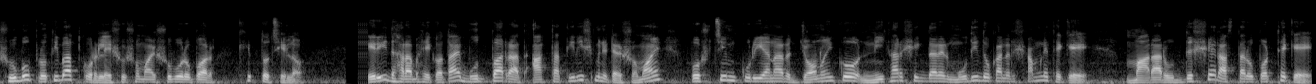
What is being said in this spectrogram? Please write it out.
শুভ প্রতিবাদ করলে সুসময় শুভর উপর ক্ষিপ্ত ছিল। এরই ধারাবাহিকতায় বুধবার রাত আটটা তিরিশ মিনিটের সময় পশ্চিম কুরিয়ানার জনৈক নিহার শিকদারের মুদি দোকানের সামনে থেকে মারার উদ্দেশ্যে রাস্তার উপর থেকে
